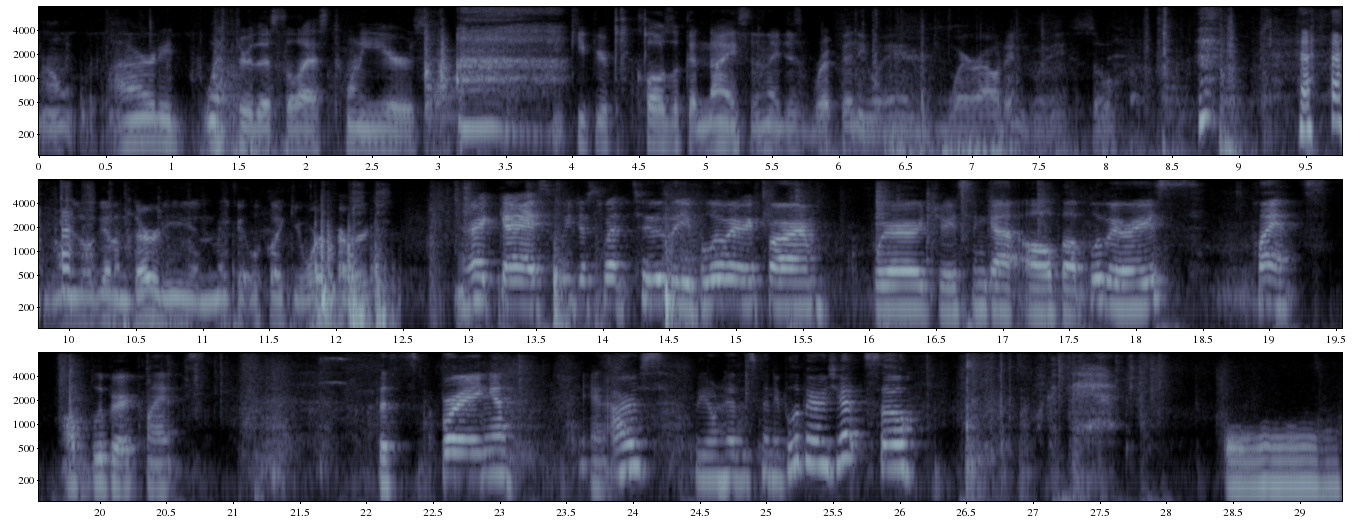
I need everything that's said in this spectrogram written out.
No, I already went through this the last 20 years. you keep your clothes looking nice, and they just rip anyway and wear out anyway. So you might as well get them dirty and make it look like you work hard. All right, guys, we just went to the blueberry farm where Jason got all the blueberries, plants, all the blueberry plants this spring. And ours, we don't have this many blueberries yet, so look at that. Oh.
